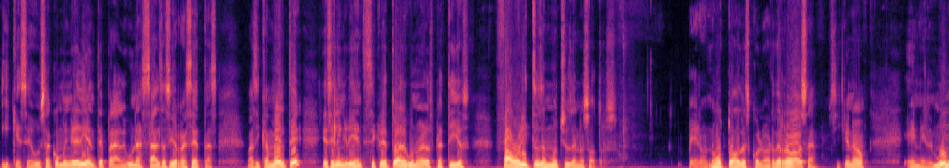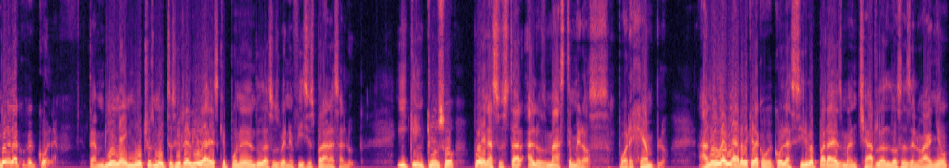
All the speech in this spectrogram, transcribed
y que se usa como ingrediente para algunas salsas y recetas. Básicamente es el ingrediente secreto de alguno de los platillos favoritos de muchos de nosotros. Pero no todo es color de rosa, así que no. En el mundo de la Coca-Cola también hay muchos mitos y realidades que ponen en duda sus beneficios para la salud y que incluso pueden asustar a los más temerosos. Por ejemplo, ¿Han oído hablar de que la Coca-Cola sirve para desmanchar las losas del baño?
